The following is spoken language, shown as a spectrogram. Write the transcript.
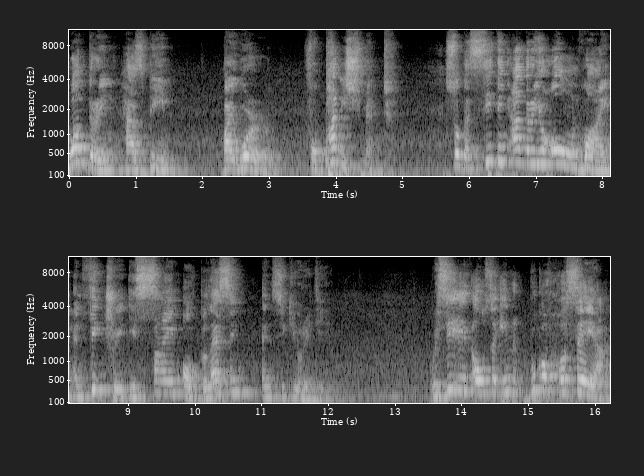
wandering has been by word for punishment. So the sitting under your own vine and fig tree is sign of blessing and security. We see it also in book of Hosea,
